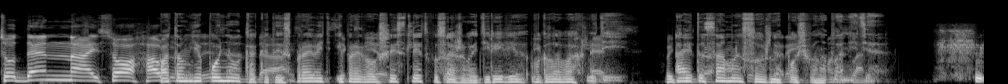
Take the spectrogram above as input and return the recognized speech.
Потом я понял, как это исправить, и провел 6 лет, высаживая деревья в головах людей. А это самая сложная почва на планете.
